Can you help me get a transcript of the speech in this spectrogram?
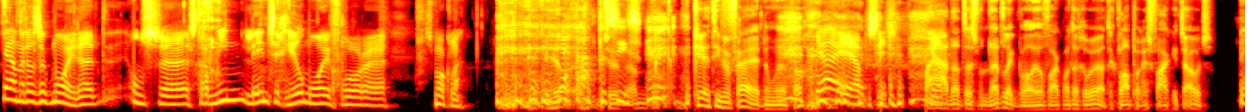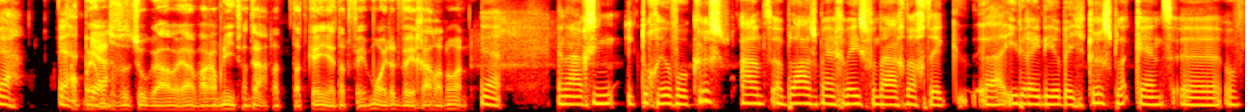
Ja, maar dat is ook mooi. Dat, ons eh stramien leent zich heel mooi voor eh, smokkelen. Heel, Ja, precies. Creatieve vrijheid noemen we dat toch? Ja, ja, precies. Maar ja, dat is letterlijk wel heel vaak wat er gebeurt. De klapper is vaak iets ouds. Ja, ja, Ook bij Ja. ons op het zoeken, ja, ja, waarom niet? Want ja, dat, dat ken je, dat vind je mooi, dat wil je graag laten horen. ja. En aangezien ik toch heel veel krust aan het eh, blazen ben geweest vandaag, dacht ik, iedereen die een beetje krust bla- kent eh, of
